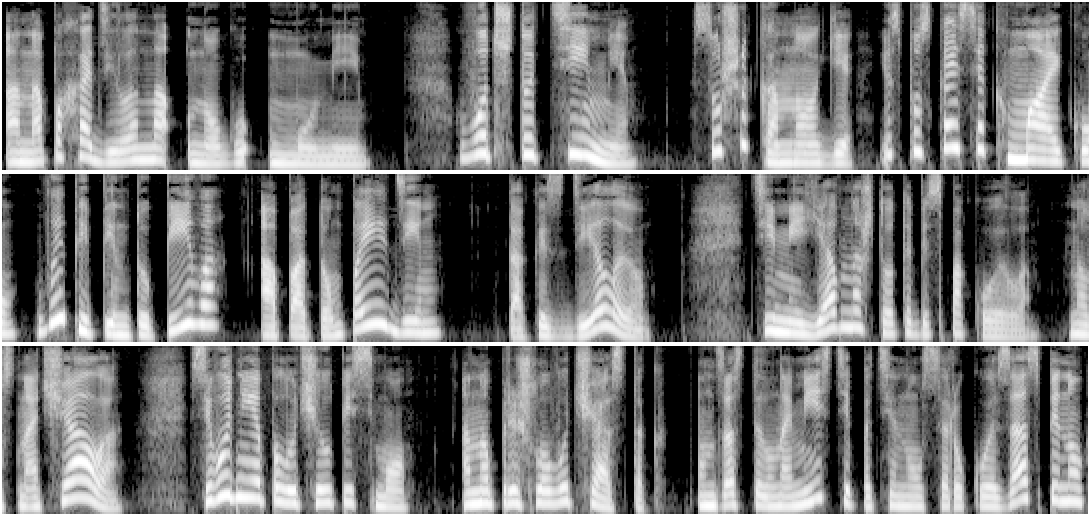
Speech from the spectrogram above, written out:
она походила на ногу мумии. «Вот что, Тимми, суши-ка ноги и спускайся к Майку, выпей пинту пива, а потом поедим». «Так и сделаю». Тимми явно что-то беспокоило. «Но сначала... Сегодня я получил письмо. Оно пришло в участок. Он застыл на месте, потянулся рукой за спину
